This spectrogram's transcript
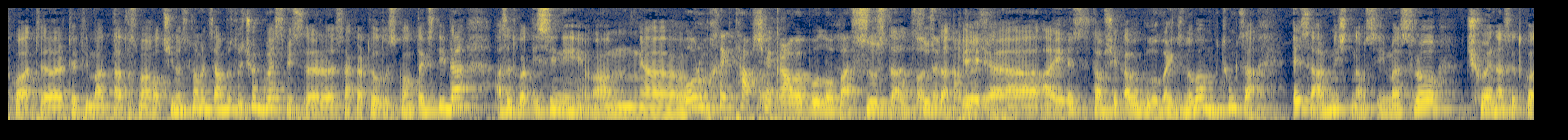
თქვათ ერთ-ერთი ნატოს მაღალჩინოს რომელიც ამბობს რომ ჩვენ გვესმის საქართველოს კონტექსტი და ასე თქვათ ისინი ორ მხრივ თავშეკავებულობას ზუსტად ზუსტად კი აი ეს თავშეკავებულობა იგრძნობა თუმცა ეს არ ნიშნავს იმას, რომ ჩვენ ასე თქვა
